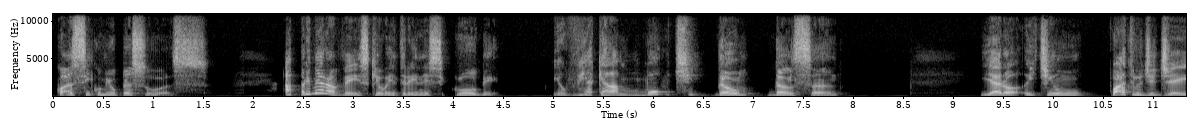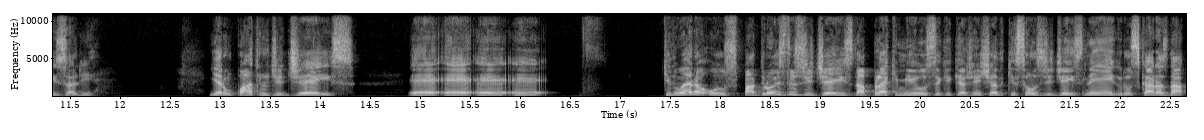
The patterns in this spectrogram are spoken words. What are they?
quase 5 mil pessoas. A primeira vez que eu entrei nesse clube, eu vi aquela multidão dançando. E, era, e tinham quatro DJs ali. E eram quatro DJs é, é, é, é, que não eram os padrões dos DJs da Black Music que a gente anda, que são os DJs negros, os caras da.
